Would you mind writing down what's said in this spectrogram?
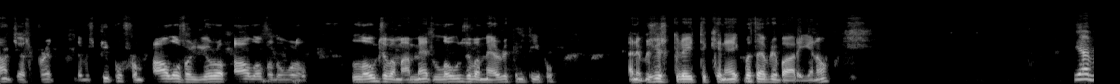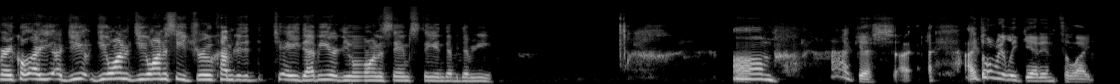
not just Britain. There was people from all over Europe, all over the world loads of them. I met loads of American people, and it was just great to connect with everybody. You know. Yeah, very cool. Are you do you do you want to do you want to see Drew come to, to AEW or do you want to see him stay in WWE? Um, I guess I, I, I don't really get into like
